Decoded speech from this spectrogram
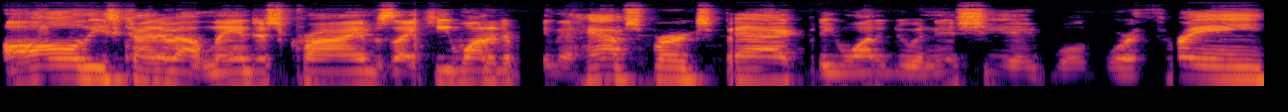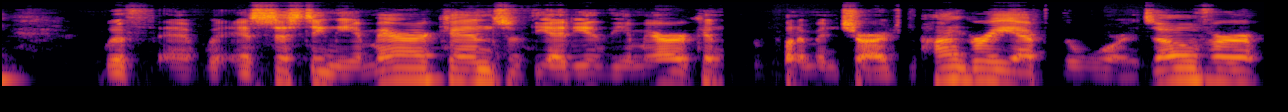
all these kind of outlandish crimes. Like he wanted to bring the Habsburgs back, but he wanted to initiate World War III with, uh, assisting the Americans with the idea that the Americans would put him in charge in Hungary after the war is over.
